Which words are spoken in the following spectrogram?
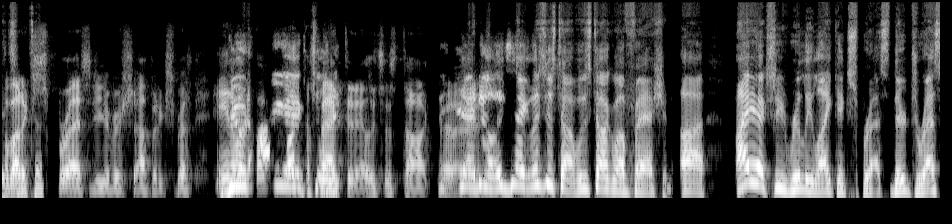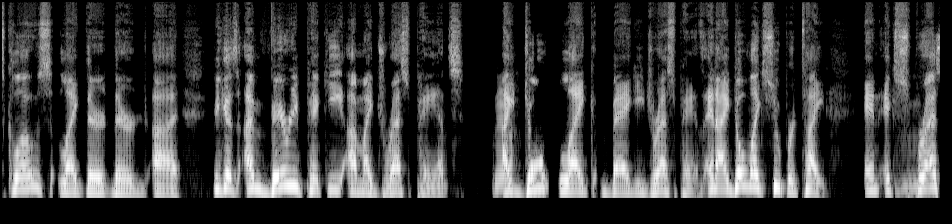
Quite about. Express? Do you ever shop at Express? Hey, Dude, what? fuck, I fuck actually- today. Let's just talk. Yeah, no, exactly. Let's just talk. Let's talk about fashion. Uh, I actually really like Express. Their dress clothes, like they're they're uh, because I'm very picky on my dress pants. Yeah. I don't like baggy dress pants, and I don't like super tight. Mm. And Express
